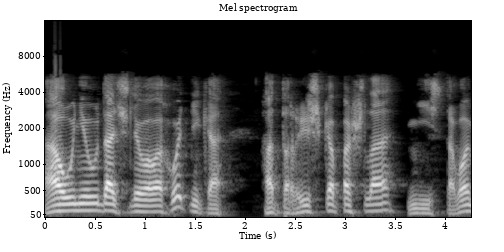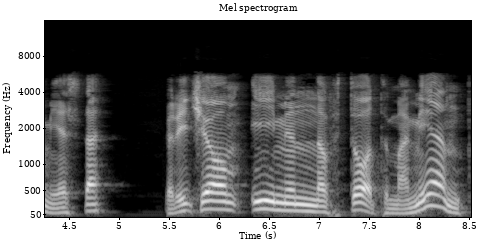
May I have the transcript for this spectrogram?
А у неудачливого охотника отрыжка пошла не из того места. Причем именно в тот момент,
